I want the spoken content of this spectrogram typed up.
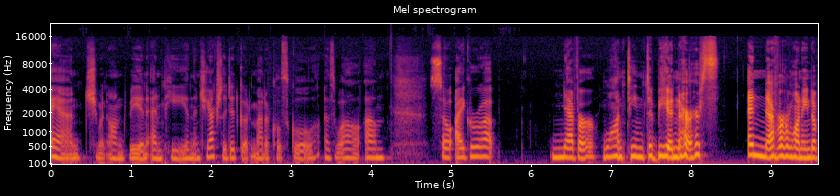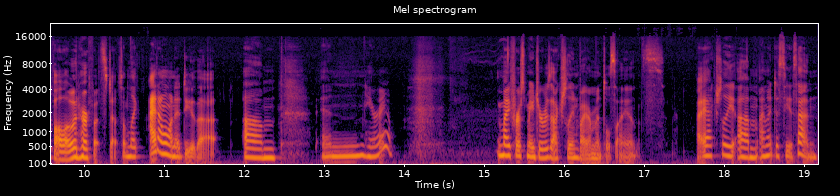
and she went on to be an NP and then she actually did go to medical school as well. Um, so I grew up never wanting to be a nurse and never wanting to follow in her footsteps. I'm like, I don't want to do that. Um, and here I am. My first major was actually environmental science. I actually um, I went to CSN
